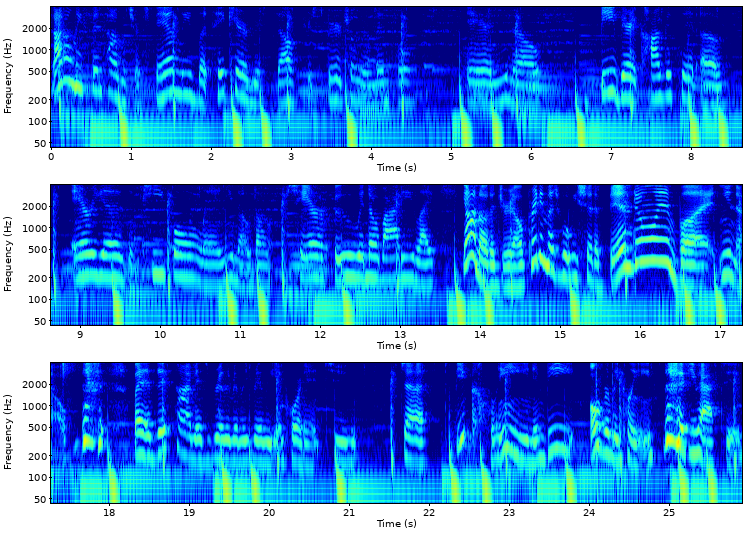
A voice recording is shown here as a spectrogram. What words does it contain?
not only spend time with your family, but take care of yourself, your spiritual, your mental, and you know, be very cognizant of areas and people and you know don't share food with nobody. Like y'all know the drill. Pretty much what we should have been doing but you know. But at this time it's really really really important to just be clean and be overly clean if you have to.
